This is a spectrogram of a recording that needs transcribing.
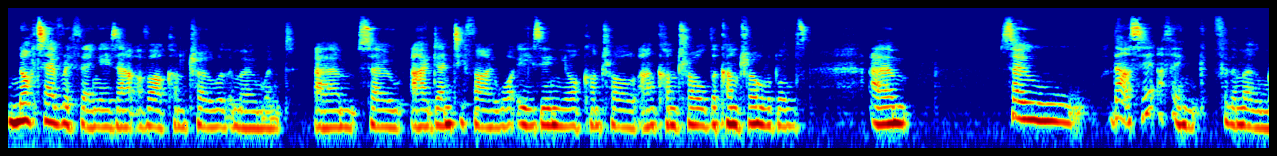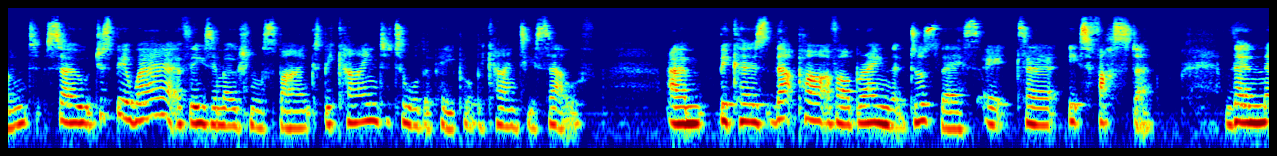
not everything is out of our control at the moment. Um, so identify what is in your control and control the controllables. Um, so that's it, I think, for the moment. So just be aware of these emotional spikes. Be kind to other people. Be kind to yourself um, because that part of our brain that does this, it uh, it's faster than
